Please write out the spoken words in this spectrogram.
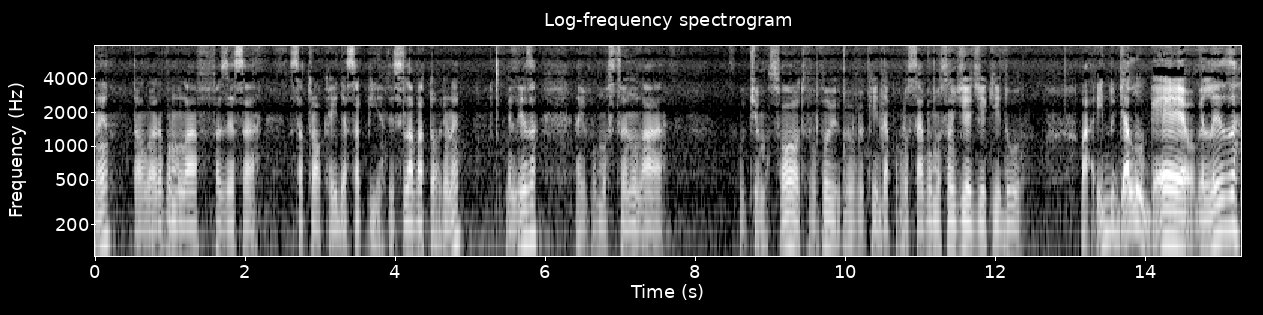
né? Então agora vamos lá fazer essa, essa troca aí dessa pia, desse lavatório, né? Beleza? Aí eu vou mostrando lá, vou tirar umas fotos, vou, vou, vou ver o que dá pra mostrar. Vou mostrar um dia a dia aqui do marido de aluguel, beleza?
